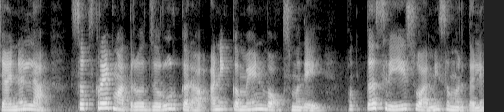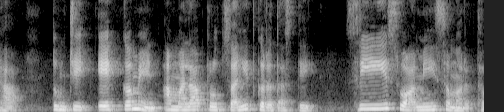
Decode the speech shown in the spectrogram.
चॅनलला सबस्क्राईब मात्र जरूर करा आणि कमेंट बॉक्समध्ये फक्त श्री स्वामी समर्थ लिहा. तुमची एक कमेंट आम्हाला प्रोत्साहित करत असते. श्री स्वामी समर्थ.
